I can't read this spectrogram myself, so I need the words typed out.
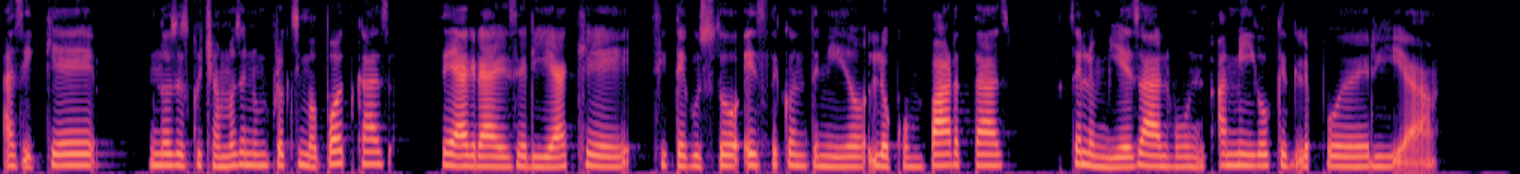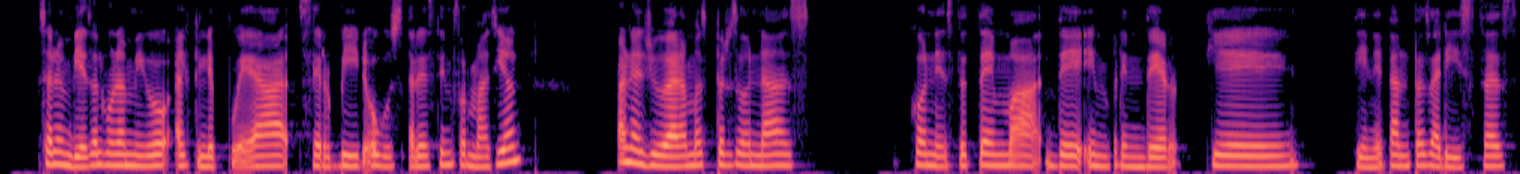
Así que nos escuchamos en un próximo podcast. Te agradecería que si te gustó este contenido lo compartas, se lo envíes a algún amigo que le podría, se lo envíes a algún amigo al que le pueda servir o gustar esta información para ayudar a más personas con este tema de emprender que tiene tantas aristas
